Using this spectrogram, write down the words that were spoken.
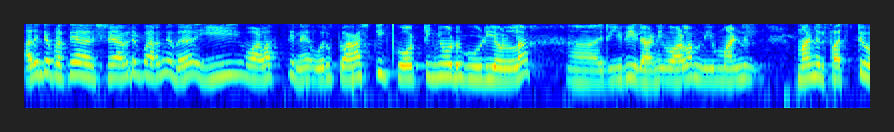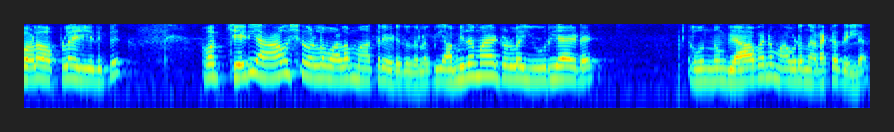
അതിന്റെ പ്രത്യേകത അവർ പറഞ്ഞത് ഈ വളത്തിന് ഒരു പ്ലാസ്റ്റിക് കോട്ടിങ്ങോട് കൂടിയുള്ള രീതിയിലാണ് ഈ വളം ഈ മണ്ണിൽ മണ്ണിൽ ഫസ്റ്റ് വളം അപ്ലൈ ചെയ്തിട്ട് അപ്പം ചെടി ആവശ്യമുള്ള വളം മാത്രമേ എടുക്കത്തുള്ളൂ. അപ്പോൾ ഈ അമിതമായിട്ടുള്ള യൂറിയയുടെ ഒന്നും വ്യാപനം അവിടെ നടക്കത്തില്ല.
